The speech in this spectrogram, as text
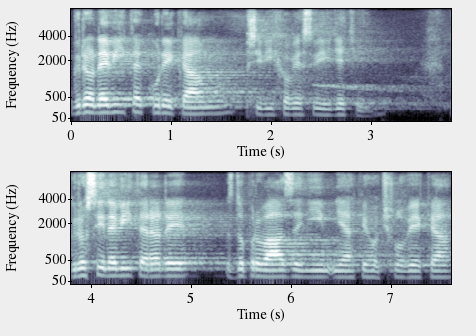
kdo nevíte kudy kam při výchově svých dětí, kdo si nevíte rady s doprovázením nějakého člověka,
